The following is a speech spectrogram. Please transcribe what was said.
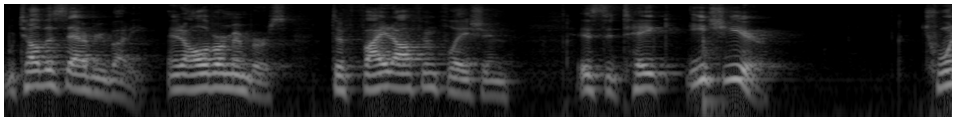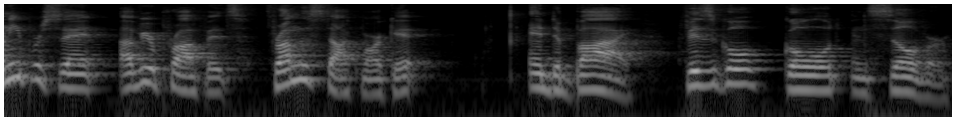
we tell this to everybody and all of our members to fight off inflation is to take each year 20% of your profits from the stock market and to buy physical gold and silver.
